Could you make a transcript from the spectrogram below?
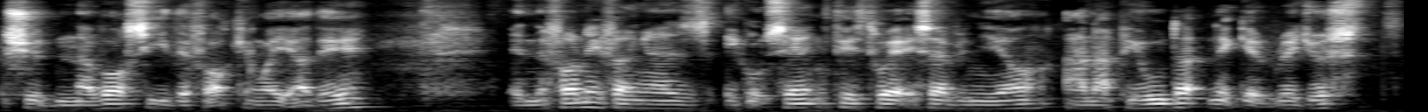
should never see the fucking light of day. And the funny thing is, he got sentenced to 27 years and appealed it and it got reduced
